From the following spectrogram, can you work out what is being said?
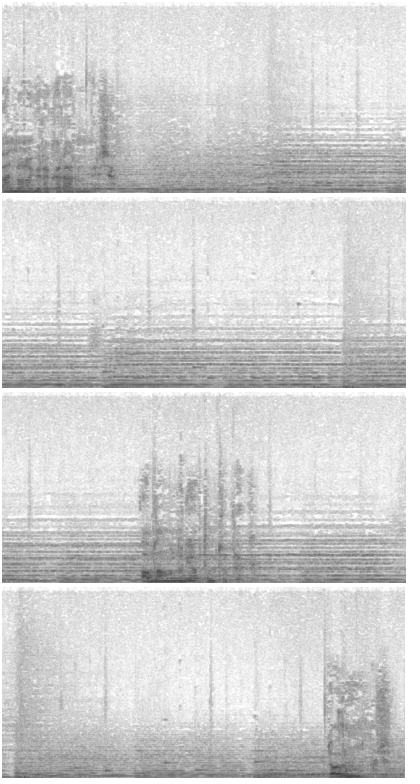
Ben de ona göre kararımı vereceğim. Ablam bunları yaptı mı Toprak? Doğru mu bunlar?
